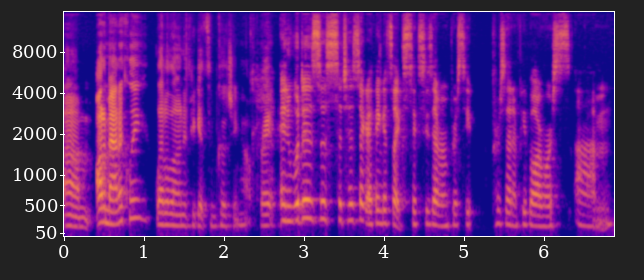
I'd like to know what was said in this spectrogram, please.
um, automatically. Let alone if you get some coaching help, right? and what is the statistic i think it's like 67% of people are more um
